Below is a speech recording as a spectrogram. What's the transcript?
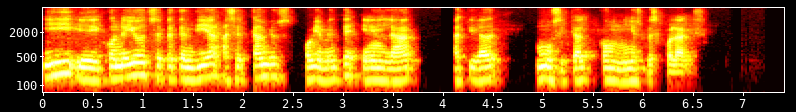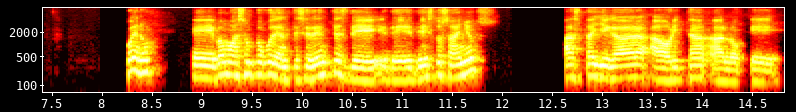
Y eh, con ello se pretendía hacer cambios, obviamente, en la actividad musical con niños preescolares. Bueno, eh, vamos a hacer un poco de antecedentes de, de, de estos años hasta llegar ahorita a lo que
